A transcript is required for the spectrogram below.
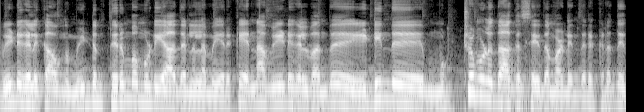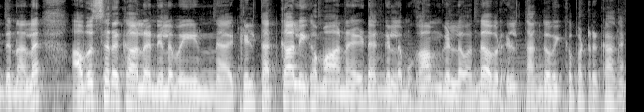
வீடுகளுக்கு அவங்க மீண்டும் திரும்ப முடியாத நிலைமை இருக்குது ஏன்னா வீடுகள் வந்து இடிந்து முற்றுமுழுதாக சேதமடைந்திருக்கிறது. இதனால் அவசர கால நிலைமையின் கீழ் தற்காலிகமான இடங்களில் முகாம்களில் வந்து அவர்கள் தங்க வைக்கப்பட்டிருக்காங்க.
